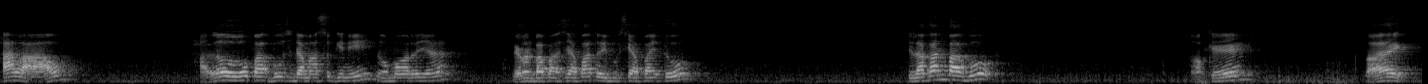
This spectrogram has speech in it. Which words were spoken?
Halo. Halo, Pak Bu sudah masuk ini nomornya. Dengan Bapak siapa atau Ibu siapa itu? Silakan Pak Bu. Oke. Baik.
